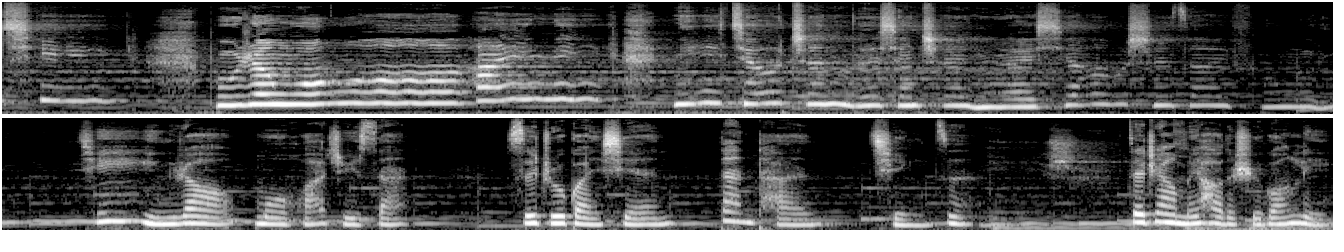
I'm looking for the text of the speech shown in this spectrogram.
泣，不让我爱你，你就真的像尘埃，消失在风里。轻音萦绕，墨花聚散，丝竹管弦，淡弹情字。在这样美好的时光里，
